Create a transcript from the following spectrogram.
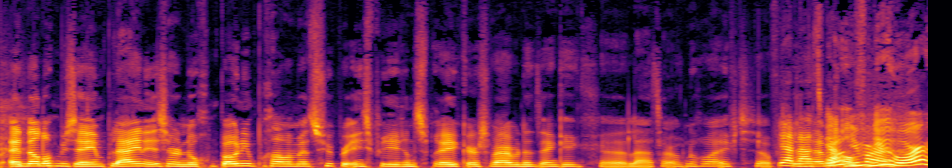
en dan op Museumplein is er nog een podiumprogramma met super inspirerende sprekers. Waar we het denk ik eh, later ook nog wel eventjes over Ja, laten we hebben. Ja, of nu nu hoor.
